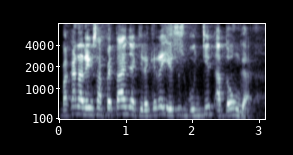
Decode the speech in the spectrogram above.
bahkan ada yang sampai tanya, kira-kira Yesus buncit atau enggak?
